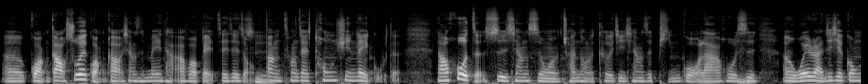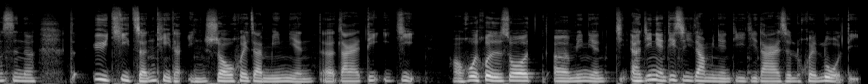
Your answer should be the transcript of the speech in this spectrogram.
呃广告、数位广告，像是 Meta、Alphabet 这这种放放在通讯类股的，然后或者是像是我们传统的科技，像是苹果啦，或是呃微软这些公司呢，预计整体的营收会在明年呃大概第一季，好或或者说呃明年今呃今年第四季到明年第一季大概是会落地，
